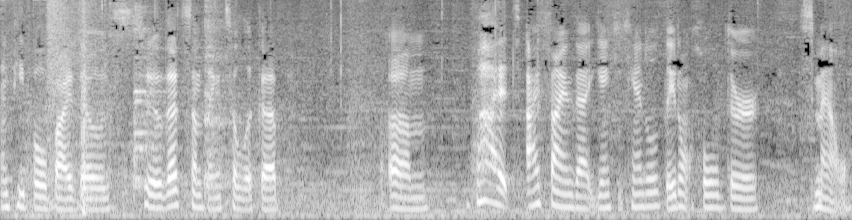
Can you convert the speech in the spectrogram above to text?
and people buy those. So that's something to look up. Um, but I find that Yankee Candle, they don't hold their smell.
